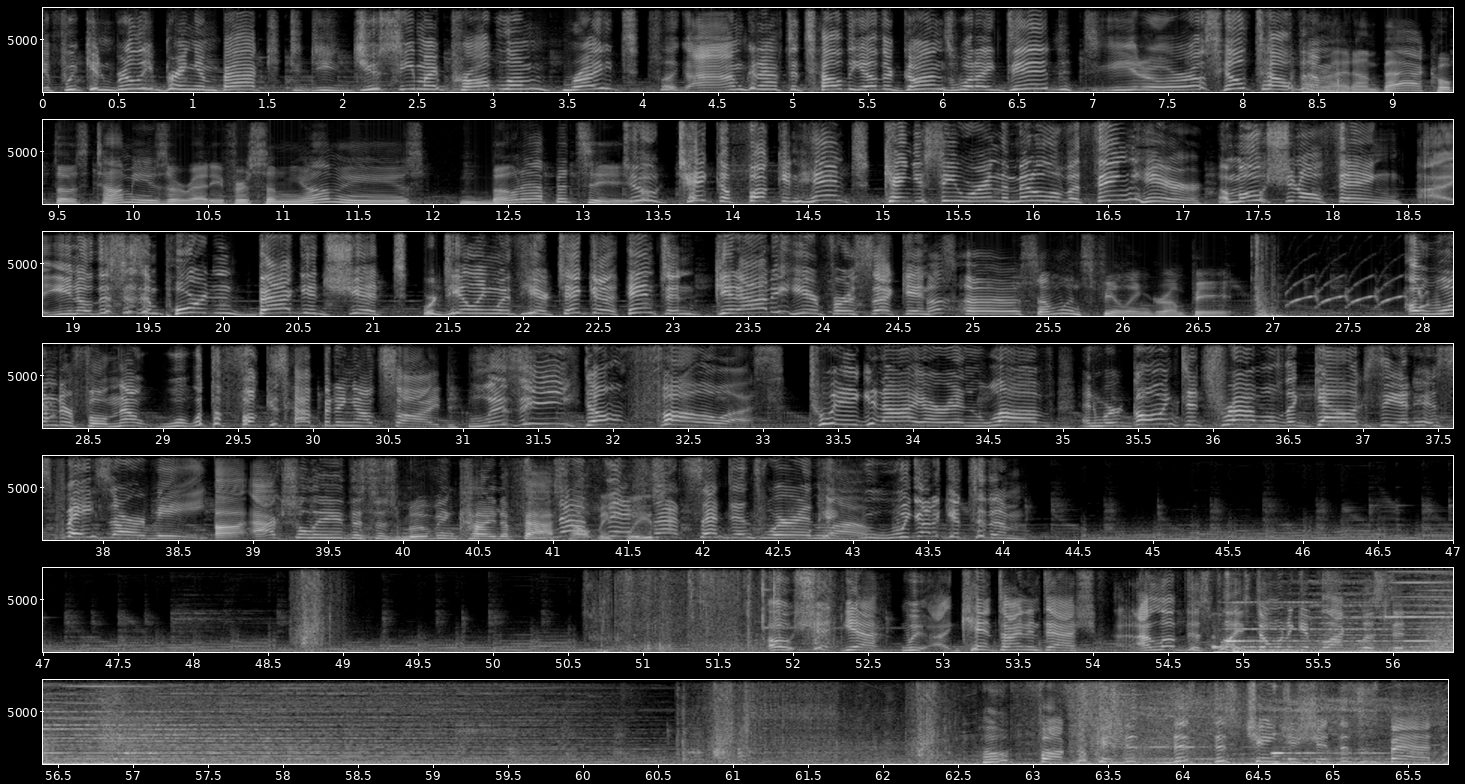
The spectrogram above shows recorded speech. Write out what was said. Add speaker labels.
Speaker 1: if we can really bring him back, do, do, do you see my problem, right? Like, I, I'm gonna have to tell the other guns what I did, you know, or else he'll tell them.
Speaker 2: right, I'm back. Hope those tummies are ready for some yummies. Bon appetit.
Speaker 1: Dude, take a fucking hint! Can't you see we're in the middle of a thing here? Emotional thing! Uh, you know, this is important baggage shit we're dealing with here. Take a hint and get out of here for a second.
Speaker 2: Uh-oh, someone's feeling grumpy.
Speaker 1: Oh, wonderful. Now, wh- what the fuck is happening outside? Lizzie?
Speaker 3: Don't follow us. Twig and I are in love, and we're going to travel the galaxy in his space RV.
Speaker 4: Uh, actually, this is moving kind of fast.
Speaker 3: now
Speaker 4: Help me,
Speaker 3: finish
Speaker 4: please.
Speaker 3: that sentence. We're in
Speaker 1: Okay,
Speaker 3: love.
Speaker 1: we gotta get to them. Oh shit, yeah. We I can't dine and dash. I love this place. Don't want to get blacklisted. Oh fuck. Okay, this this this changes shit. This is bad.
